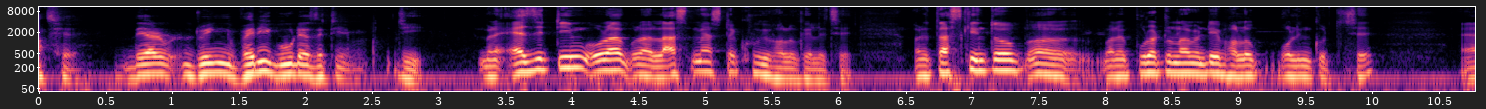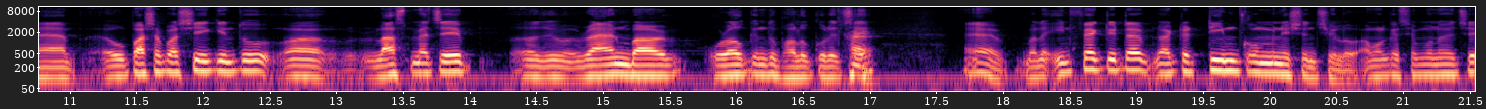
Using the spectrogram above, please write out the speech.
আছে। They are doing very good as a team ji. মানে অ্যাজ এ টিম ওরা লাস্ট ম্যাচটা খুবই ভালো খেলেছে। মানে তাসকিন তো মানে পুরো টুর্নামেন্টে ভালো বোলিং করছে। ও পাশাপাশি কিন্তু লাস্ট ম্যাচে রায়ান বার্ল ওরাও কিন্তু ভালো করেছে। হ্যাঁ। হ্যাঁ মানে ইনফ্যাক্ট এটা একটা টিম কম্বিনেশন ছিল। আমার কাছে মনে হয়েছে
